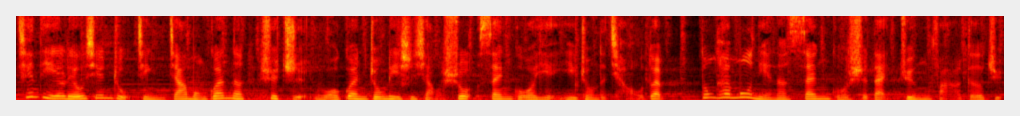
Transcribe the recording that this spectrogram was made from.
签题“刘先主进加盟关”呢，是指罗贯中历史小说《三国演义》中的桥段。东汉末年呢，三国时代军阀割据，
